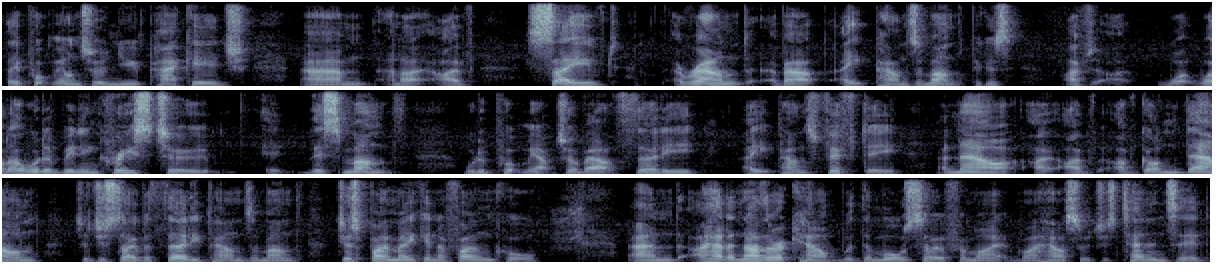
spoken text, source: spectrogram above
they put me onto a new package, um, and I, I've saved around about eight pounds a month because I've what what I would have been increased to it, this month would have put me up to about thirty eight pounds fifty, and now I, have I've gone down to just over thirty pounds a month just by making a phone call. And I had another account with them also for my, my house, which is tenanted,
